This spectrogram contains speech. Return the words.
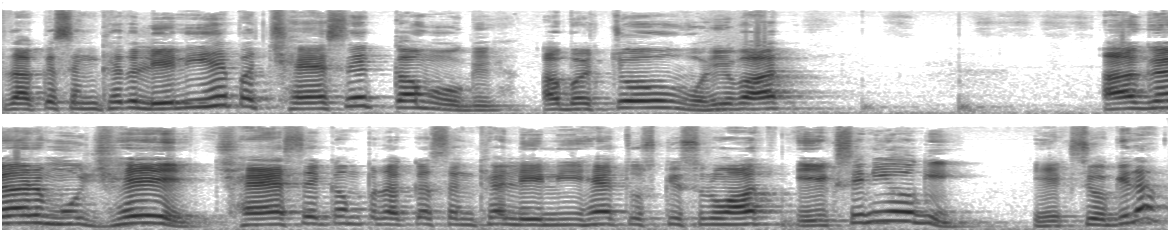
प्राकृत संख्या तो लेनी है, पर छः से कम होगी। अब बच्चों, वही बात। अगर मुझे छः से कम प्राकृत संख्या लेनी है तो उसकी शुरुआत एक से नहीं होगी। एक से होगी ना?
